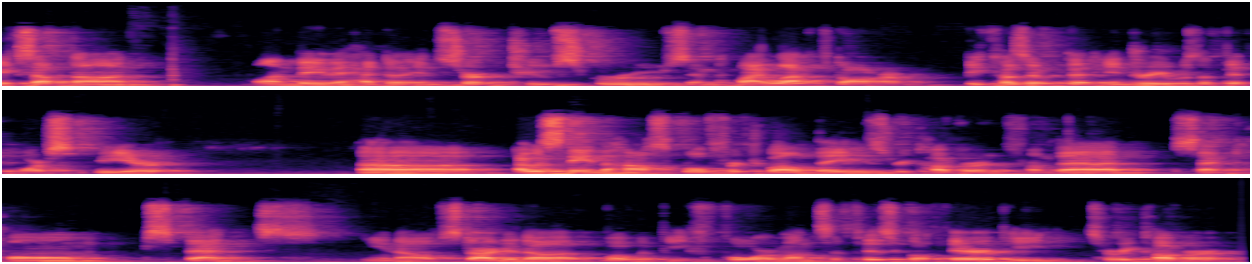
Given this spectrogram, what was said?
except on Monday they had to insert two screws into my left arm because of the injury was a bit more severe. Uh, I would stay in the hospital for 12 days, recovering from that, sent home, spent, you know, started a, what would be four months of physical therapy to recover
